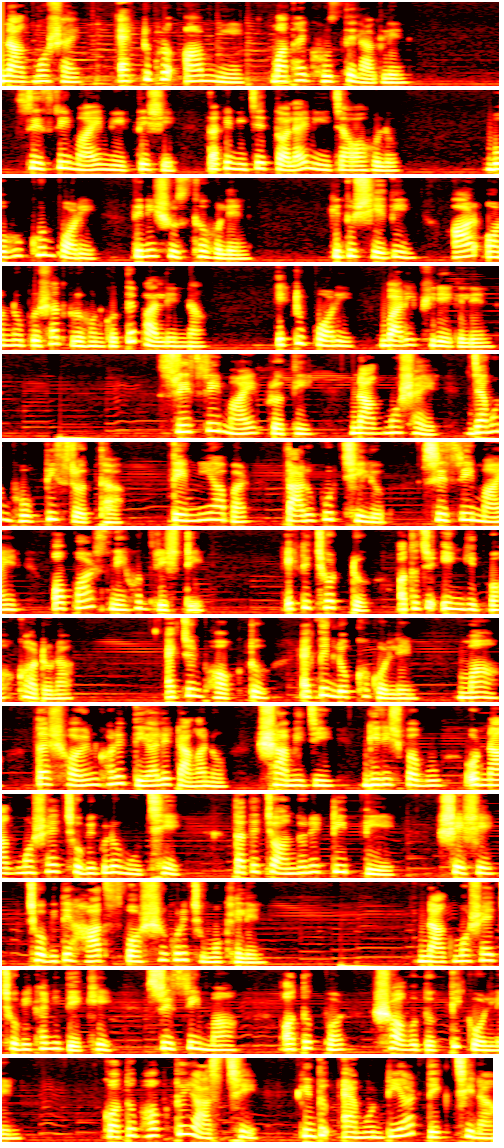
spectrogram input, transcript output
নাগমশাই এক টুকরো আম নিয়ে মাথায় ঘষতে লাগলেন। শ্রী শ্রী মায়ের নির্দেশে তাকে নিচের তলায় নিয়ে যাওয়া হলো। বহুক্ষণ পরে তিনি সুস্থ হলেন। কিন্তু সেদিন আর অন্নপ্রসাদ গ্রহণ করতে পারলেন না। একটু পরে বাড়ি ফিরে গেলেন। শ্রী শ্রী মায়ের প্রতি নাগমশাইয়ের যেমন ভক্তি শ্রদ্ধা, তেমনি আবার তার উপর ছিল শ্রী শ্রী মায়ের অপার স্নেহ দৃষ্টি। একটি ছোট্ট অথচ ইঙ্গিতবহ ঘটনা। একজন ভক্ত একদিন লক্ষ্য করলেন, মা তার শয়নঘরের দেয়ালে টাঙানো স্বামীজি, গিরিশবাবু ও নাগমশাইয়ের ছবিগুলো মুছে, তাতে চন্দনের টিপ দিয়ে শেষে ছবিতে হাত স্পর্শ করে চুমো খেলেন। নাগমশাইয়ের ছবিখানি দেখে শ্রী শ্রী মা অতঃপর স্বগতোক্তি করলেন। কত ভক্তই আসছে, কিন্তু এমনটি আর দেখছি না।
